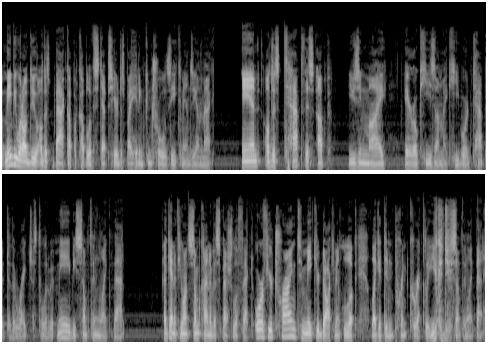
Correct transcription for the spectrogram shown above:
But maybe what I'll do, I'll just back up a couple of steps here just by hitting Control Z, Command Z on the Mac. And I'll just tap this up using my arrow keys on my keyboard, tap it to the right just a little bit, maybe something like that. Again, if you want some kind of a special effect, or if you're trying to make your document look like it didn't print correctly, you could do something like that.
